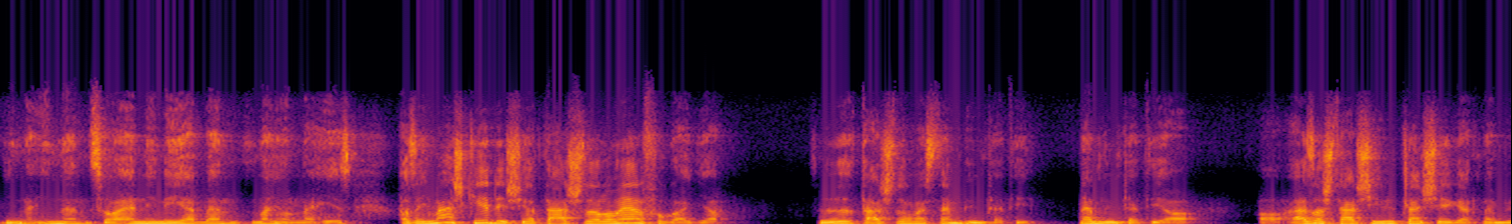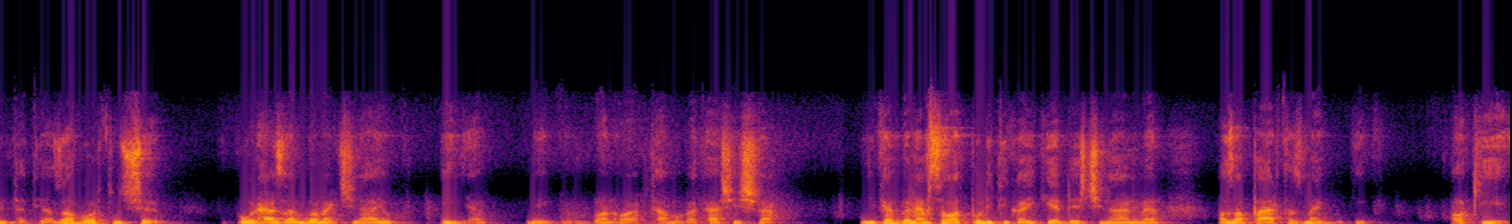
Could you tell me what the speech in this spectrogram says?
innen, innen, szóval ennél mélyebben nagyon nehéz. Az egy más kérdés, hogy a társadalom elfogadja. A társadalom ezt nem bünteti. Nem bünteti a, a házastársi hűtlenséget, nem bünteti az abortus, sőt, kórházakban megcsináljuk ingyen. Még van olyan támogatás is rá. Mondjuk ebből nem szabad politikai kérdést csinálni, mert az a párt az megbukik, aki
